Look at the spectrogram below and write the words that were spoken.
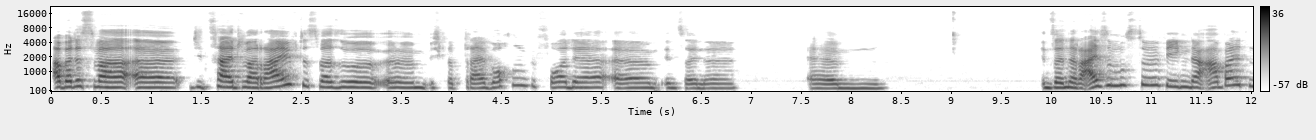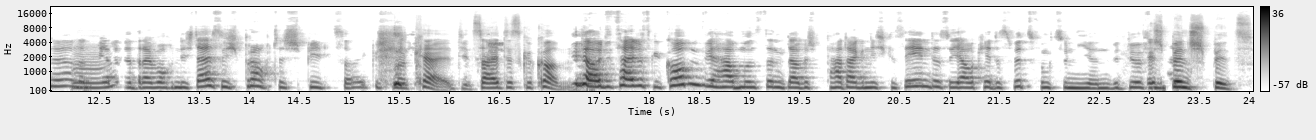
Aber das war, äh, die Zeit war reif, das war so, ähm, ich glaube, drei Wochen, bevor der ähm, in seine ähm, in seine Reise musste wegen der Arbeit, ne? Und dann Mhm. wäre er drei Wochen nicht da. Also ich brauche das Spielzeug. Okay, die Zeit ist gekommen. Genau, die Zeit ist gekommen. Wir haben uns dann, glaube ich, ein paar Tage nicht gesehen. Das so, ja, okay, das wird funktionieren. Wir dürfen, Ich bin spitz.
